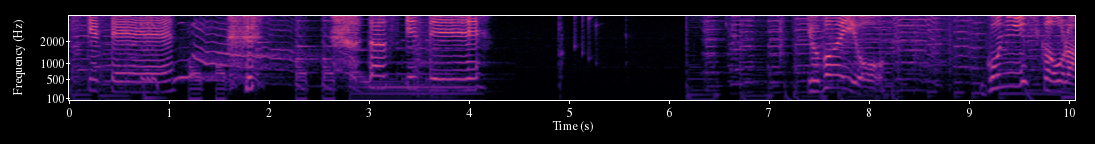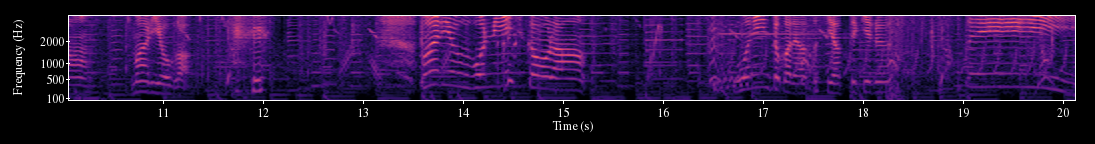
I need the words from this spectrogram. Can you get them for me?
助けて。助けて。やばいよ。5人しかおらんマリオが。マリオが5人しかおらん。5 人とかで私やっていける？えい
